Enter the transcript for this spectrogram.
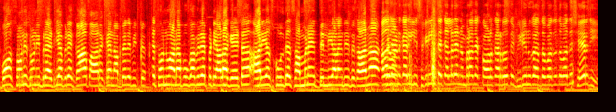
ਬਹੁਤ ਸੋਹਣੀ ਸੋਹਣੀ ਵੈਰਾਈਟੀ ਵੀਰੇ, ਗਾਹ ਪਾ ਰੱਖਿਆ 90 ਦੇ ਵਿੱਚ। ਇਹ ਤੁਹਾਨੂੰ ਆਣਾ ਪਊਗਾ ਵੀਰੇ ਪਟਿਆਲਾ ਗੇਟ ਆਰੀਆ ਸਕੂਲ ਦੇ ਸਾਹਮਣੇ, ਦਿੱਲੀ ਵਾਲਿਆਂ ਦੀ ਦੁਕਾਨ ਆ। ਜ਼ਿਆਦਾ ਜਾਣਕਾਰੀ ਲਈ ਸਕਰੀਨ ਤੇ ਚੱਲ ਰਹੇ ਨੰਬਰਾਂ ਤੇ ਕਾਲ ਕਰ ਦਿਓ ਤੇ ਵੀਡੀਓ ਨੂੰ ਕਰ ਦਿਓ ਵੱਧ ਤੋਂ ਵੱਧ ਸ਼ੇਅਰ ਜੀ।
